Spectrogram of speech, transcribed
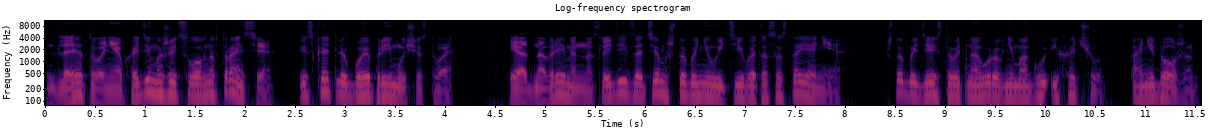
Для этого необходимо жить словно в трансе, искать любое преимущество. И одновременно следить за тем, чтобы не уйти в это состояние. Чтобы действовать на уровне «могу» и «хочу», а не «должен».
